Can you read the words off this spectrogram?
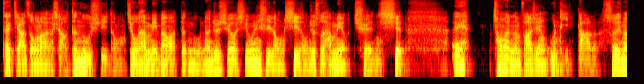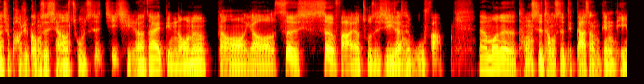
在家中啊，想要登录系统，结果他没办法登录，那就需要询问系统，系统就说他没有权限。哎。创办人发现问题大了，所以呢就跑去公司想要阻止机器，然后在顶楼呢，然后要设设法要阻止机器，但是无法。那 Model 的同事同时搭上电梯，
